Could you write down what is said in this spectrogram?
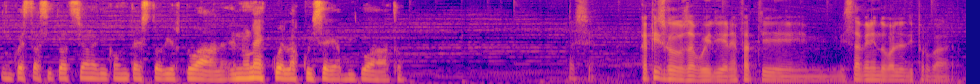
in questa situazione di contesto virtuale e non è quello a cui sei abituato. Eh sì. Capisco cosa vuoi dire, infatti mi sta venendo voglia di provare.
